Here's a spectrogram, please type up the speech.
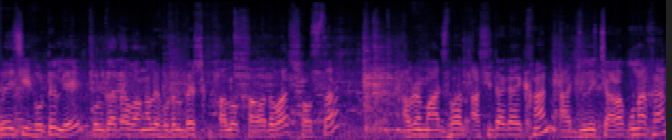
রয়েছি হোটেলে। কলকাতা বাঙালি হোটেল বেশ ভালো খাওয়া দাওয়া সস্তা। আপনার মাছ ভাত আশি টাকায় খান, আর যদি চারাপোনা খান,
